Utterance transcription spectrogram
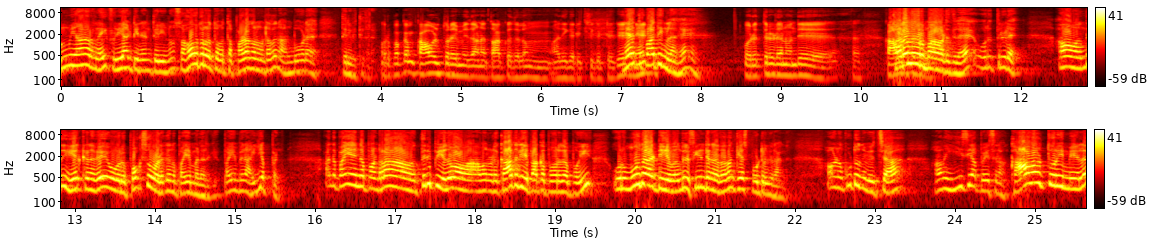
உண்மையான லைஃப் ரியாலிட்டி என்னன்னு தெரியணும். சகோதரத்துவத்தை பழகணுன்றதை நான் அன்போட தெரிவித்துக்கிறேன். ஒரு பக்கம் காவல்துறை மீதான தாக்குதலும் அதிகரிச்சுக்கிட்டு இருக்கு. நேற்று பார்த்தீங்களாங்க ஒரு திருடன் வந்து கடலூர் மாவட்டத்தில் ஒரு திருடன். அவன் வந்து ஏற்கனவே ஒரு போக்சோ வழக்கு அந்த பையன் மேலே இருக்குது பையன் பேர் ஐயப்பன். அந்த பையன் என்ன பண்ணுறான் திருப்பி ஏதோ அவன் அவனோட காதலியை பார்க்க போகிறத போய் ஒரு மூதாட்டியை வந்து சீண்டனதை தான் கேஸ் போட்டிருக்கிறாங்க. அவனை கூட்டு வந்து வச்சா அவன் ஈஸியாக பேசுகிறான் காவல்துறை மேலே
